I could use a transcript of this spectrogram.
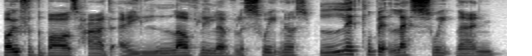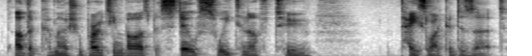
both of the bars had a lovely level of sweetness, A little bit less sweet than other commercial protein bars, but still sweet enough to taste like a dessert.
